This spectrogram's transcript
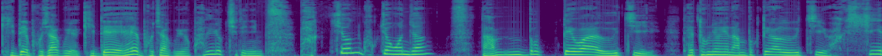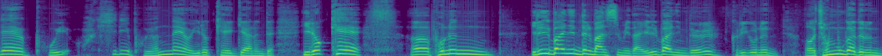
기대 보자고요. 기대해 보자고요. 8672님, 박지원 국정원장 남북 대화 의지, 대통령의 남북 대화 의지 확실해 보이 확실히 보였네요. 이렇게 얘기하는데 이렇게 어, 보는 일반인들 많습니다. 일반인들 그리고는 어, 전문가들은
